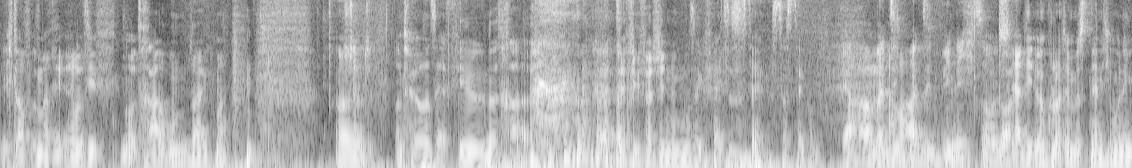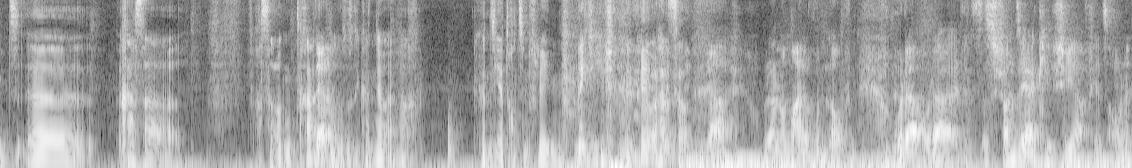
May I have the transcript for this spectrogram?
ich laufe immer re- relativ neutral rum, sag ich mal. Stimmt. Und höre sehr viel neutral. sehr viel verschiedene Musik. Vielleicht ist, es der, ist das der Grund. ja, aber man sieht, Aber- man sieht wenig so Leute. ja, die Öko-Leute müssten ja nicht unbedingt äh, Raster, Rasterlocken tragen. Ja. Also, sie könnten ja auch einfach, können sich ja trotzdem pflegen. Richtig. Oder so. Ja, oder normal rumlaufen. Oder, oder, das ist schon sehr klischeehaft jetzt auch, ne?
